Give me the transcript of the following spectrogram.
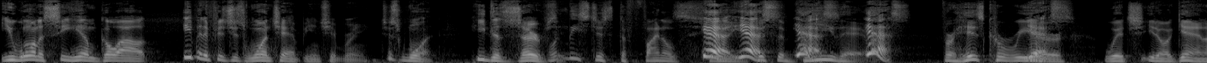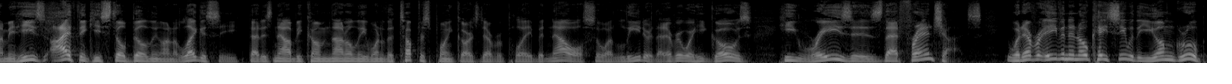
you want to see him go out, even if it's just one championship ring, just one. He deserves Or it. at least just the finals. Yeah, yes, Just to yes, be there. Yes. For his career, Yes. which, you know, again, I mean, he's, I think he's still building on a legacy that has now become not only one of the toughest point guards to ever play, but now also a leader that everywhere he goes, he raises that franchise. Whatever, even in OKC with a young group,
